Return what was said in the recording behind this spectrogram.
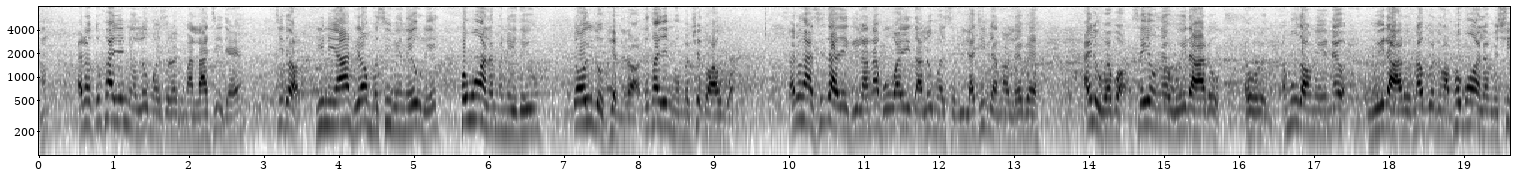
နော်အဲ့တော့ဒုက္ခရိတ်မြုံလုံမယ်ဆိုတော့ဒီမှာလာကြည့်တယ်ကြည့်တော့ဒီနေရာကဒီတော့မစီပင်သေးဘူးလေဖုံဖုံကလည်းမနေသေးဘူး တော်ကြီးလို့ဖြစ်နေတော့ဒုက္ခရိတ်မျိုးမဖြစ်သွားဘူးပေါ့နောက်တစ်ခါစိစာရိတ်ဂီလာနာဘိုးဘွားရိတ်သာလို့မဆိုပြီးလက်ကြီးပြန်တော့လည်းပဲအဲ့လိုပဲပေါ့ဆေးရုံနဲ့ဝေးတာတို့ဟိုအမှုဆောင်တွေနဲ့ဝေးတာတို့နောက်ပြီးဒီမှာဖုံဖုံကလည်းမရှိ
